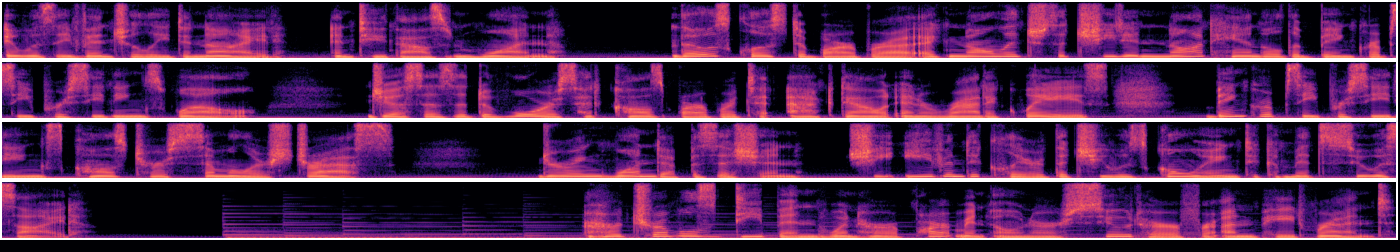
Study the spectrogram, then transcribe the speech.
It was eventually denied in 2001. Those close to Barbara acknowledged that she did not handle the bankruptcy proceedings well. Just as the divorce had caused Barbara to act out in erratic ways, bankruptcy proceedings caused her similar stress. During one deposition, she even declared that she was going to commit suicide. Her troubles deepened when her apartment owner sued her for unpaid rent.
